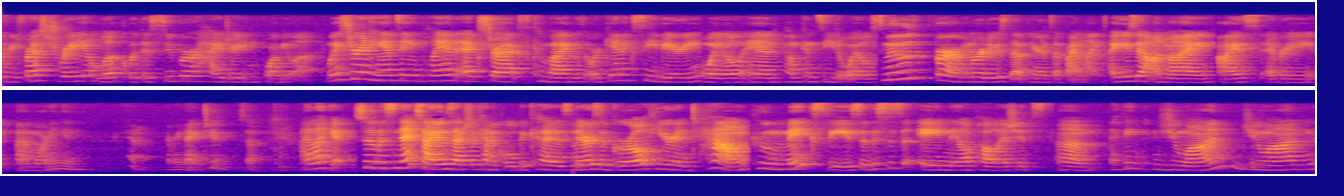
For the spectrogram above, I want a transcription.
a refreshed, radiant look with this super hydrating formula. Moisture enhancing plant extracts combined with organic sea berry oil and pumpkin seed oil. Smooth, firm, and reduce the appearance of fine lines. I use it on my eyes every uh, morning and every night too. So I like it. So this next item is actually kind of cool because there's a girl here in town who makes these. So this is a nail polish. It's um, I think Juan, Juan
